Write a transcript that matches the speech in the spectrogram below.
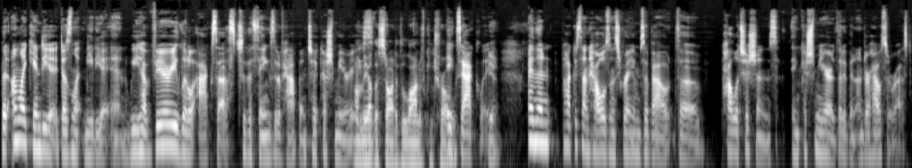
But unlike India, it doesn't let media in. We have very little access to the things that have happened to Kashmiris. On the other side of the line of control. Exactly. Yeah. And then Pakistan howls and screams about the politicians in Kashmir that have been under house arrest.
